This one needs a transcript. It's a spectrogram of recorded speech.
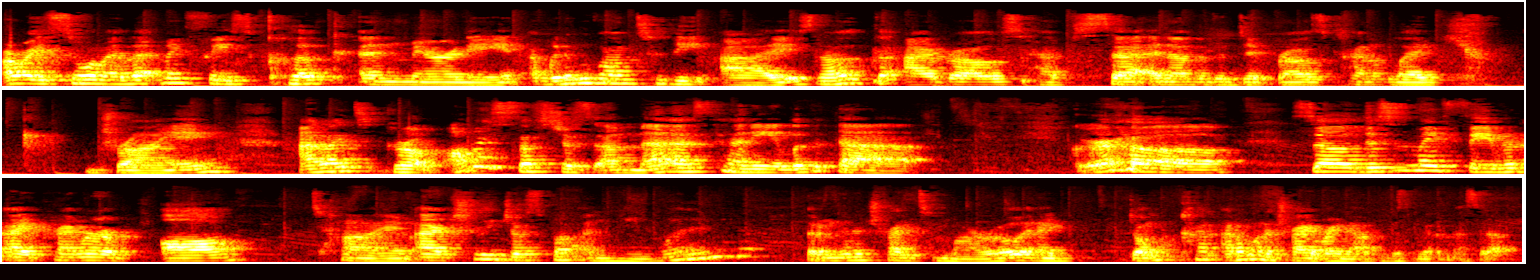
All right, so while I let my face cook and marinate, I'm gonna move on to the eyes. Now that the eyebrows have set and now that the dip brows kind of like drying, I like to, girl, all my stuff's just a mess, honey. Look at that. Girl. So this is my favorite eye primer of all time. I actually just bought a new one that I'm gonna try tomorrow and I don't I don't want to try it right now because I'm gonna mess it up.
